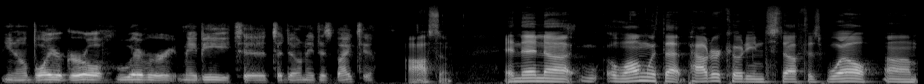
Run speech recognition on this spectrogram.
you know, boy or girl, whoever it may be, to to donate this bike to. Awesome. And then, uh, along with that powder coating stuff as well, um,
